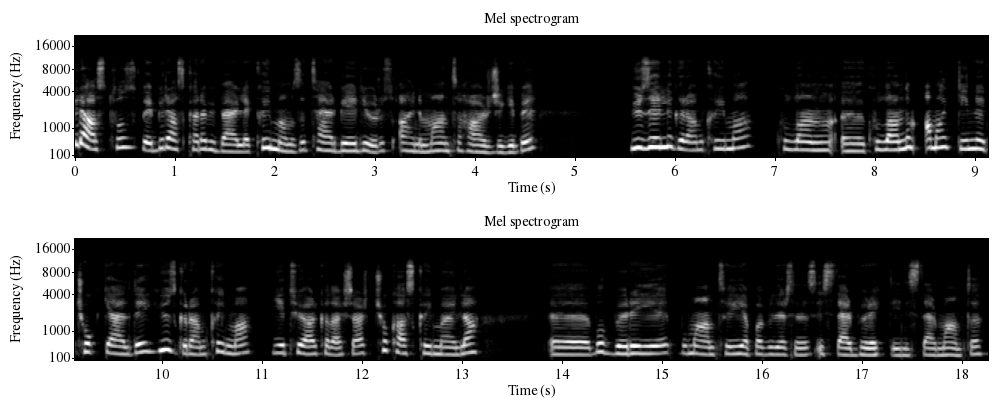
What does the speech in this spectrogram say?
Biraz tuz ve biraz karabiberle kıymamızı terbiyeliyoruz. Aynı mantı harcı gibi. 150 gram kıyma kullan, e, kullandım ama yine çok geldi. 100 gram kıyma yetiyor arkadaşlar. Çok az kıymayla e, bu böreği, bu mantıyı yapabilirsiniz. İster börek deyin ister mantı.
